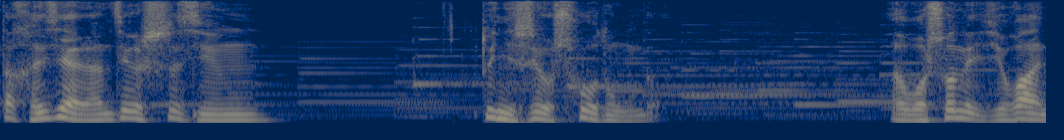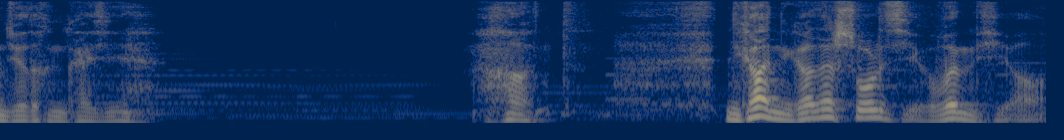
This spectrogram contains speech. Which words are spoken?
但很显然，这个事情对你是有触动的。呃，我说哪句话你觉得很开心？哈，你看你刚才说了几个问题啊，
